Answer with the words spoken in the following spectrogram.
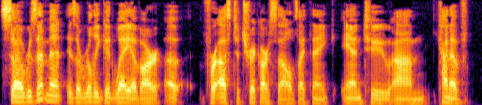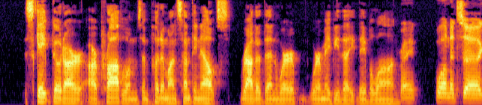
So resentment is a really good way of our uh, for us to trick ourselves, I think, and to um, kind of scapegoat our our problems and put them on something else rather than where where maybe they they belong. Right. Well, and it's a,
